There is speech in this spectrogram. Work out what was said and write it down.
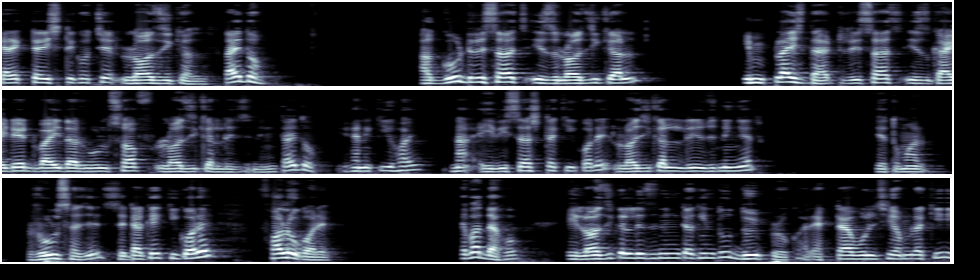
ক্যারেক্টারিস্টিক হচ্ছে লজিক্যাল তাই তো? A good research is logical implies that research is guided by the rules of logical reasoning তাই তো? এখানে কি হয়? না, এই রিসার্চটা কি করে? লজিক্যাল রিজনিংয়ের যে তোমার রুলস আছে, সেটাকে কি করে? ফলো করে। এবার দেখো, এই লজিক্যাল রিজনিংটা কিন্তু দুই প্রকার। একটা বলছি আমরা কি?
